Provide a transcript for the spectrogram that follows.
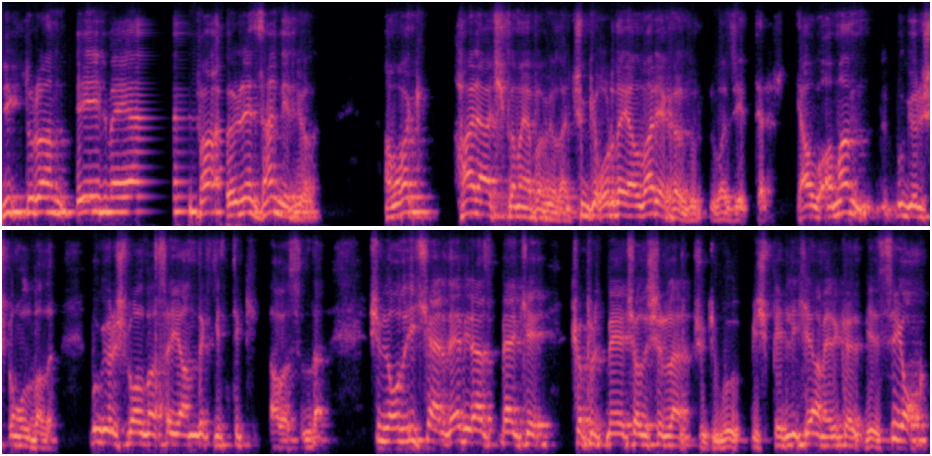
dik duran, eğilmeyen falan öyle zannediyorlar. Ama bak hala açıklama yapamıyorlar. Çünkü orada yalvar yakar vaziyetteler. Ya aman bu görüşme olmalı. Bu görüşme olmazsa yandık bittik havasında. Şimdi onu içeride biraz belki köpürtmeye çalışırlar. Çünkü bu iş belli ki Amerika gezisi yok.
